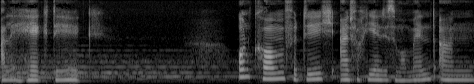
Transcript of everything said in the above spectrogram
alle Hektik. Und komm für dich einfach hier in diesem Moment an.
